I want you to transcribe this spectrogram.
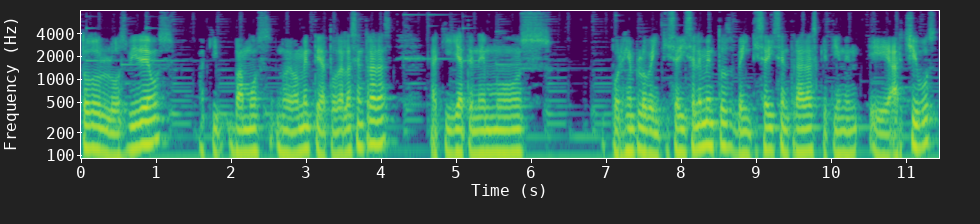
todos los videos. Aquí vamos nuevamente a todas las entradas. Aquí ya tenemos, por ejemplo, 26 elementos, 26 entradas que tienen eh, archivos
